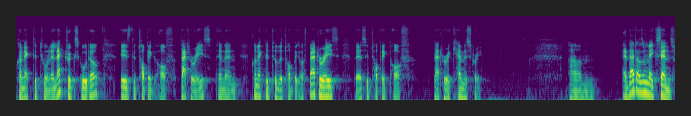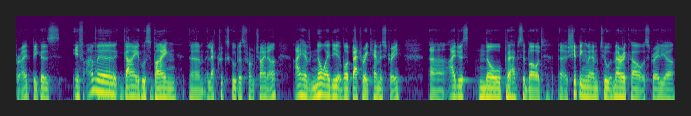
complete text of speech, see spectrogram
connected to an electric scooter is the topic of batteries. And then connected to the topic of batteries, there's the topic of battery chemistry. Um, and that doesn't make sense, right? Because if I'm a guy who's buying um, electric scooters from China, I have no idea about battery chemistry. Uh, I just know perhaps about uh, shipping them to America, or Australia,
